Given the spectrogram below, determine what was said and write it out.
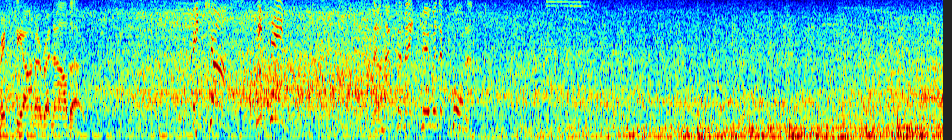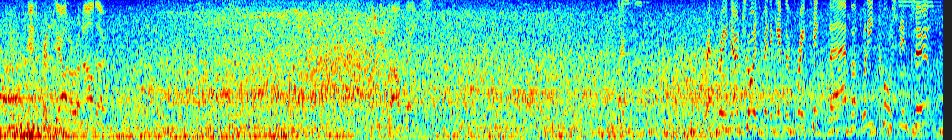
Cristiano Ronaldo. Big chance. Hits it. They'll have to make do with a corner. Here's Cristiano Ronaldo. Daniel Alves. Referee no choice but to give the free kick there, but will he caution him too?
